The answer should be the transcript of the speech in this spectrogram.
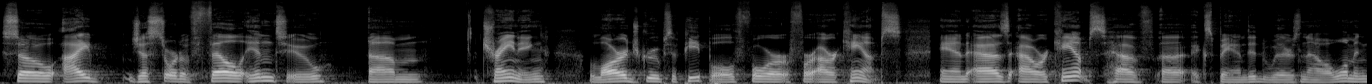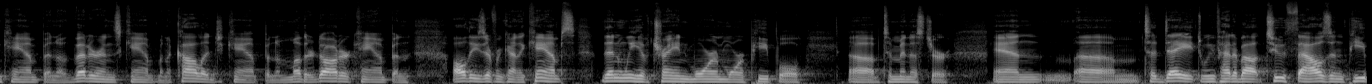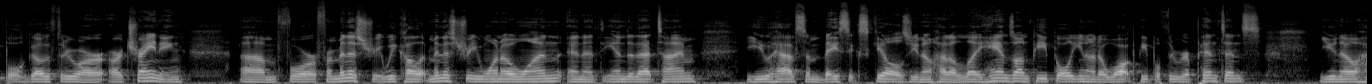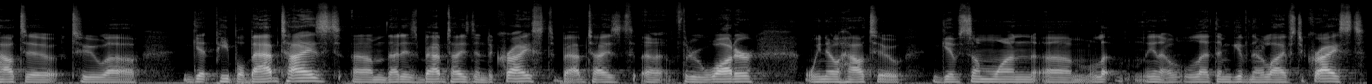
So I just sort of fell into um, training large groups of people for for our camps. And as our camps have uh, expanded, there's now a woman camp and a veterans camp and a college camp and a mother daughter camp and all these different kind of camps. Then we have trained more and more people uh, to minister. And um, to date, we've had about 2,000 people go through our, our training. Um, for for ministry. We call it Ministry 101, and at the end of that time, you have some basic skills. You know how to lay hands on people. You know how to walk people through repentance. You know how to to uh, get people baptized. Um, that is baptized into Christ, baptized uh, through water. We know how to give someone, um, you know, let them give their lives to Christ.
